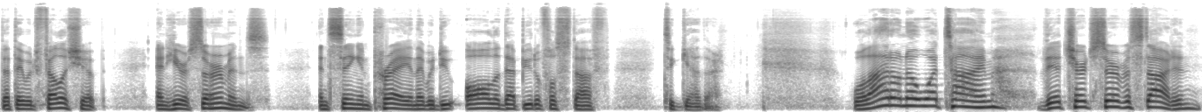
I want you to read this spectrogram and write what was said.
that they would fellowship and hear sermons and sing and pray, and they would do all of that beautiful stuff together. Well, I don't know what time their church service started,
